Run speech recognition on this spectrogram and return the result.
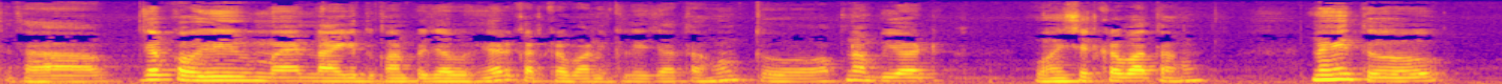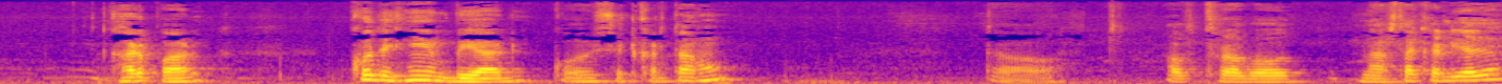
तथा जब कभी मैं नाई की दुकान पर जब हेयर कट करवाने के लिए जाता हूँ तो अपना बियर्ड वहीं सेट करवाता हूँ। नहीं तो घर पर खुद ही बियर्ड को सेट करता हूँ। तो अब थोड़ा बहुत नाश्ता कर लिया जाए,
